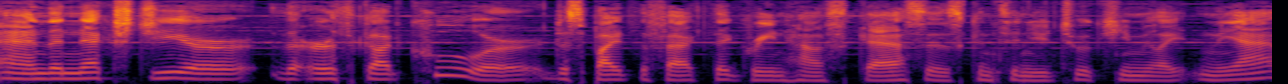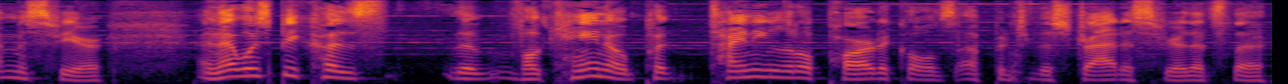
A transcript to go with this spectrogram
And the next year, the Earth got cooler, despite the fact that greenhouse gases continued to accumulate in the atmosphere. And that was because the volcano put tiny little particles up into the stratosphere. That's the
